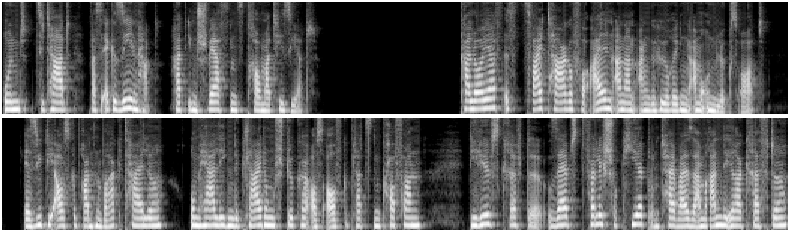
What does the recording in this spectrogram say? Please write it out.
Und, Zitat, was er gesehen hat, hat ihn schwerstens traumatisiert. Kaloyev ist zwei Tage vor allen anderen Angehörigen am Unglücksort. Er sieht die ausgebrannten Wrackteile, umherliegende Kleidungsstücke aus aufgeplatzten Koffern, die Hilfskräfte selbst völlig schockiert und teilweise am Rande ihrer Kräfte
